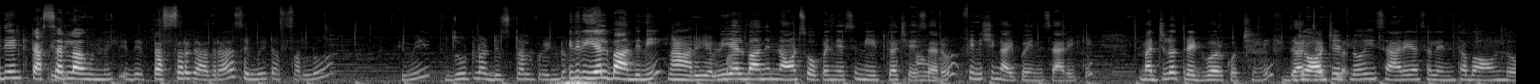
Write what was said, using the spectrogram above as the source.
ఇదేంటి టస్సర్ లాగా ఉంది ఇది టస్సర్ కాదురా సెమీ టస్సర్లు. ఇవి జూట్లో డిజిటల్ ప్రింట్. ఇది real bandhani. Real real bandhani knots open చేసి నీట్గా చేశారు. ఫినిషింగ్ అయిపోయింది శారీకి. మధ్యలో థ్రెడ్ వర్క్ వచ్చింది. జార్జెట్లో ఈ శారీ అసలు ఎంత బాగుందో.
